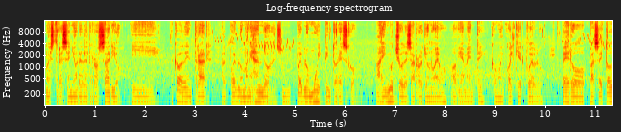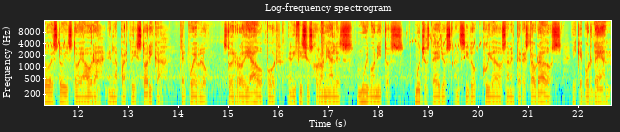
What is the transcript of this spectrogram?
Nuestra Señora del Rosario y acabo de entrar al pueblo manejando. Es un pueblo muy pintoresco. Hay mucho desarrollo nuevo, obviamente, como en cualquier pueblo, pero pasé todo esto y estoy ahora en la parte histórica del pueblo. Estoy rodeado por edificios coloniales muy bonitos. Muchos de ellos han sido cuidadosamente restaurados y que bordean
